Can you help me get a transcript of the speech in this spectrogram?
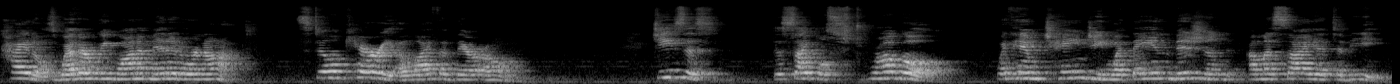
Titles, whether we want to admit it or not, still carry a life of their own. Jesus' disciples struggle with him changing what they envisioned a Messiah to be.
